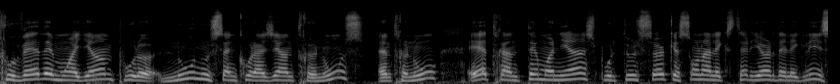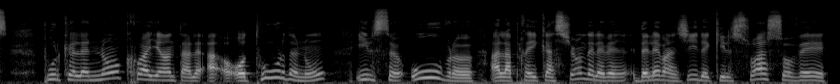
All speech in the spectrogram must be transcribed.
trouver des moyens pour nous nous encourager entre nous, entre nous et être un témoignage pour tous ceux qui sont à l'extérieur de l'Église, pour que les non-croyants autour de nous, ils se ouvrent à la prédication de l'Évangile et qu'ils soient sauvés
